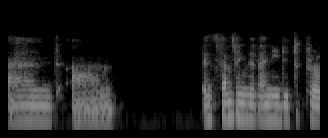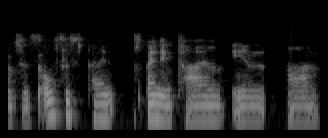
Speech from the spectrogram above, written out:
and um, and something that I needed to process. Also, spend, spending time in um,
